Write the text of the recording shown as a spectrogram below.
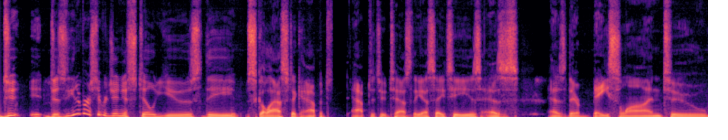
Do, does the University of Virginia still use the Scholastic Apti- Aptitude Test, the SATs, as as their baseline to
